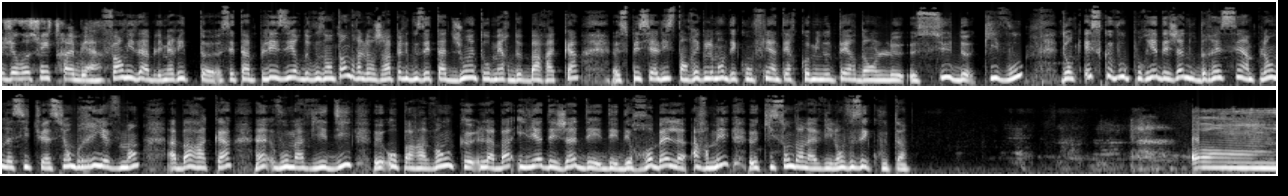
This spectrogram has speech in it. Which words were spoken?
je vous suis très bien. Formidable, Émérite, c'est un plaisir de vous entendre. Alors, je rappelle que vous êtes adjointe au maire de Baraka, euh, spécialiste en règlement des conflits intercommunautaires dans le sud Kivu. Donc, est-ce que vous pourriez déjà nous dresser un plan de la situation brièvement à Baraka hein, Vous m'aviez dit euh, auparavant que là-bas, il y a déjà des, des, des rebelles armés euh, qui sont dans la ville. On vous écoute. Euh,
